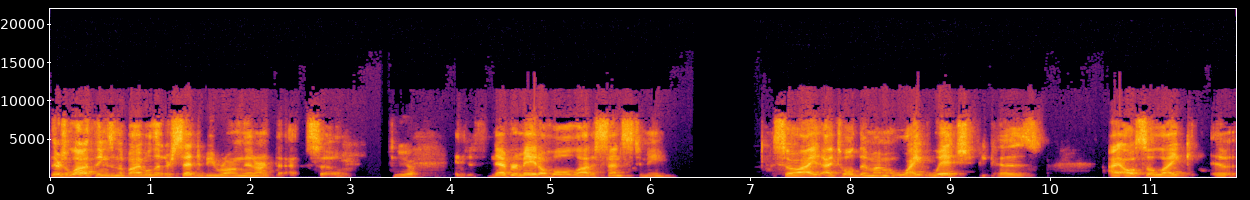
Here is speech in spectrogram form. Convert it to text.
There's a lot of things in the Bible that are said to be wrong that aren't that. So yeah, it just never made a whole lot of sense to me. So I, I told them I'm a white witch because I also like uh,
